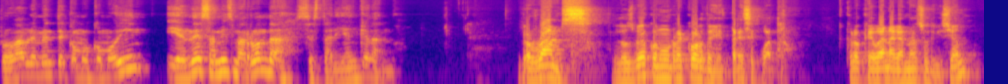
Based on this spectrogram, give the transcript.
probablemente como comodín, y en esa misma ronda se estarían quedando. Los Rams, los veo con un récord de 13-4. Creo que van a ganar su división.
